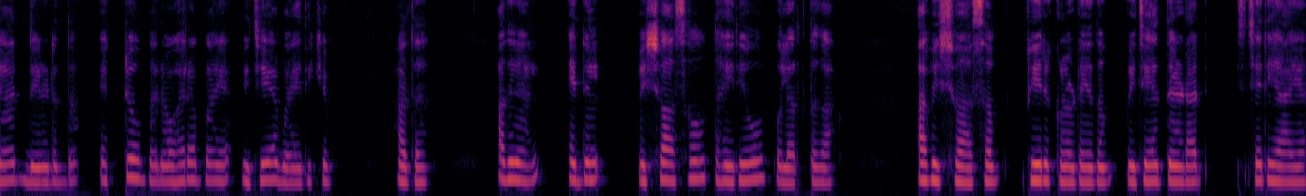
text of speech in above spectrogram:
ഞാൻ നേടുന്ന ഏറ്റവും മനോഹരമായ വിജയമായിരിക്കും അത്. അതിനാൽ എന്നിൽ വിശ്വാസവും ധൈര്യവും പുലർത്തുക. അവിശ്വാസം ഭീരുക്കളുടേതും വിജയം നേടാൻ ശരിയായ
